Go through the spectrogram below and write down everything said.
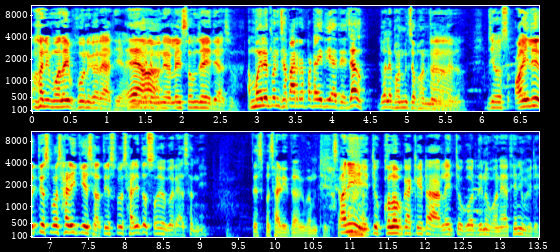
अनि मलाई फोन गरेको थियो। उनीहरूलाई सम्झाइदिएको छु। मैले पनि छपारेर पठाइदिएको थिएँ। जाऊ जसले भन्नु छ भन्नु भनेर। जे होस् अहिले त्यस पछाडि के छ? त्यस पछाडि त सहयोग गरेको नि। त्यस पछाडि त एकदम ठिक छ। अनि त्यो क्लबका केटाहरूलाई त्यो गरिदिनु भनेको थिएँ नि मैले।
